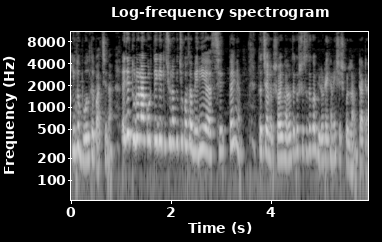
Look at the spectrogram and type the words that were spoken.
কিন্তু বলতে পারছে না। এই যে তুলনা করতে গিয়ে কিছু না কিছু কথা বেরিয়ে আসছে, তাই না? তো চলো, সবাই ভালো থেকো, সুস্থ থেকো, ভিডিওটা এখানেই শেষ করলাম। টাটা।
